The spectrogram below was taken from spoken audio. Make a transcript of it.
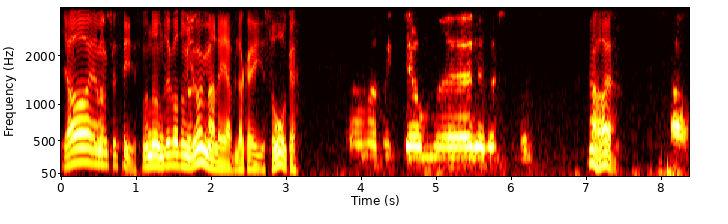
Ja, ja men precis. Man undrar vad de gör med alla jävla röjsågar. Ja, Man skickar dem eh, över Östersjön. Ja, ja. Ja.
